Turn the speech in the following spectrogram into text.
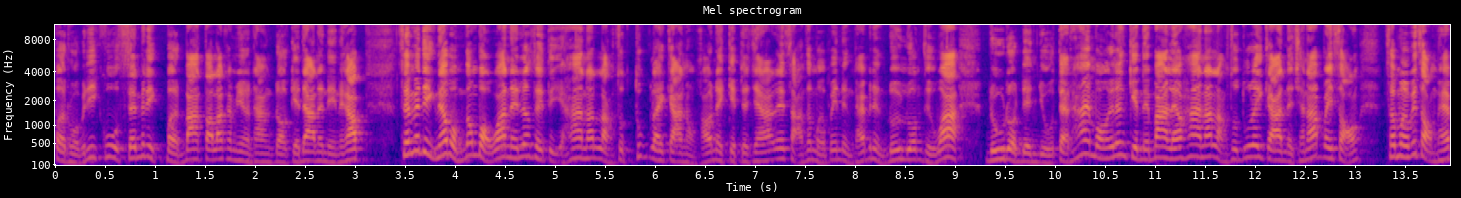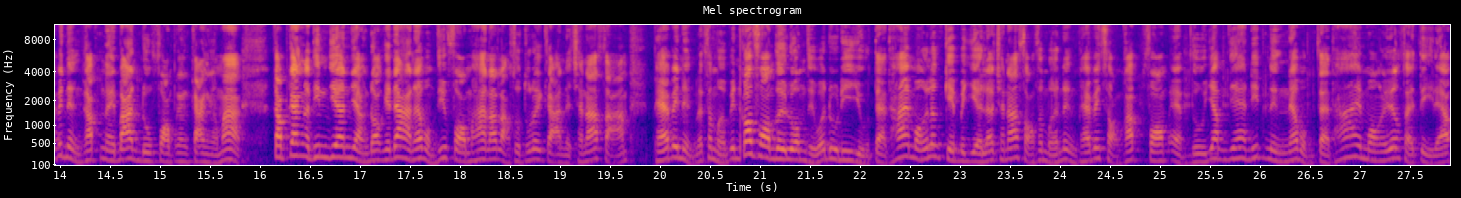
เปิดหัวไปที่คู่เซนเมติกเปิดบ้านต้อนรับกำเยือนทางดอเกด้านั่นเองนะครับเซนเมติกนะผมต้องบอกว่าในเรื่องสถิติ 5 นัดหลังสุดทุกรายการของเขาเนี่ยเก็บชัยชนะได้3เสมอไป1แพ้ไป1โดยรวมถือว่าดูโดดเด่นอยู่ แต่ถ้ามองในเรื่องเกมในบ้านแล้ว 5 นัดหลังสุดทุกรายการเนี่ยชนะไป 2 เสมอไป 2 แพ้ไป1ครับในบ้านดูฟอร์มกลางๆอย่างมาก กับการกับทีมเยือนอย่างดอเกด้านะผมที่ฟอร์ม 5 นัดหลังสุดทุกรายการเนี่ยชนะ 3 แพ้ไป1และเสมอเป็นก็ฟอร์มโดยรวมถือว่าดูดีอยู่ แต่ถ้าให้มองเรื่องเกมไปเยือนแล้วชนะ2เสมอ1แพ้ไป2ครับฟอร์มแอบดูย่ำแย่นิดนึงนะผมแต่ถ้าให้มองในเรื่องสถิติแล้ว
